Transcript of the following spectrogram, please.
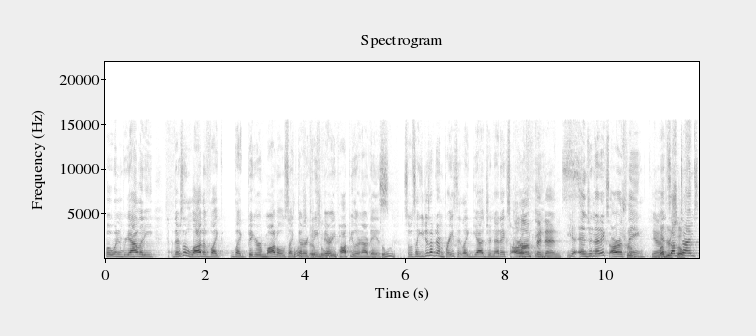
But when in reality, there's a lot of like like bigger models like that are getting absolutely. very popular nowadays. Absolutely. So it's like you just have to embrace it. Like yeah, genetics are a thing. Confidence. Yeah, and genetics are a True. thing. Yeah. Love and yourself. sometimes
